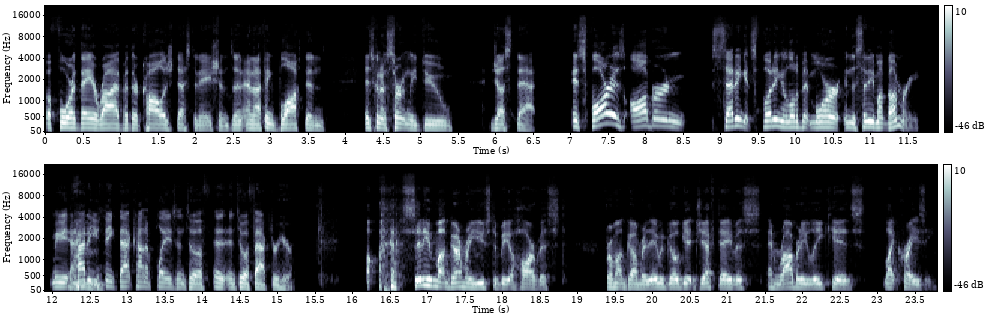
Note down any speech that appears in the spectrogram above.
before they arrive at their college destinations. And, and I think Blocton is going to certainly do just that. As far as Auburn setting its footing a little bit more in the city of Montgomery, I mean, how do you mm. think that kind of plays into a into a factor here? Uh, city of Montgomery used to be a harvest for Montgomery. They would go get Jeff Davis and Robert E. Lee kids like crazy.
